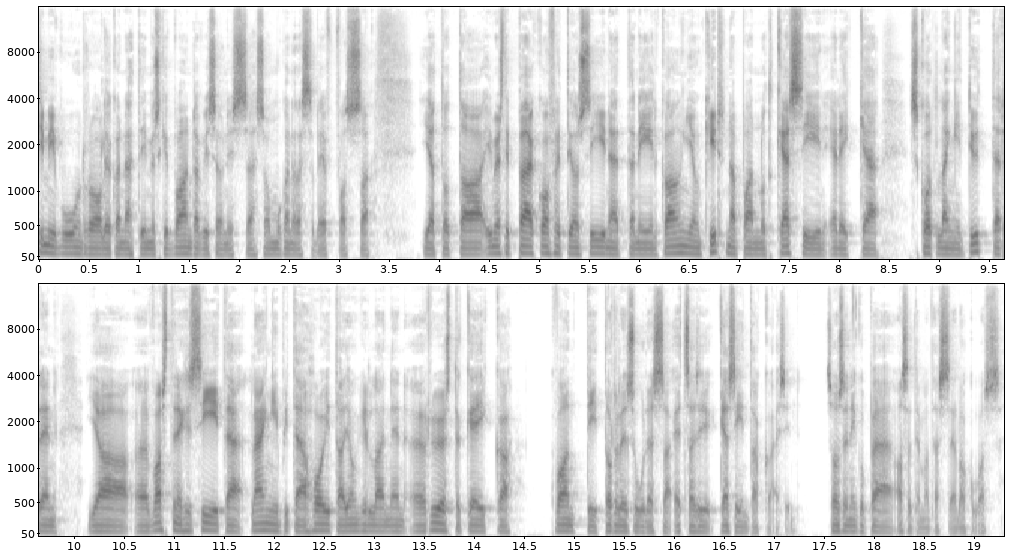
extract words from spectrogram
Jimmy Woon rooli, joka nähtiin myöskin WandaVisionissa, se on mukana tässä leffassa. Ja tota, ilmeisesti pääkonflikti on siinä, että niin Kangi on kidnappannut käsiin, eli Scott Langin tyttären, ja vastineeksi siitä Langin pitää hoitaa jonkinlainen ryöstökeikka kvantti todellisuudessa, että saisi käsiin takaisin. Se on se niin kuin pääasetema tässä elokuvassa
